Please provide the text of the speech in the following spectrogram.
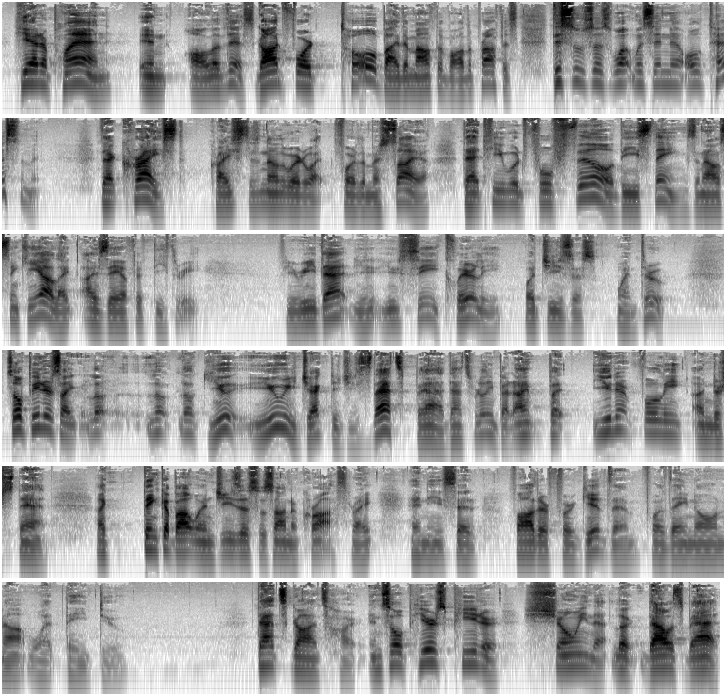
He had a plan in all of this. God foretold by the mouth of all the prophets. This was what was in the Old Testament that Christ Christ is another word what? For the Messiah, that he would fulfill these things. And I was thinking, yeah, like Isaiah 53. If you read that, you, you see clearly what Jesus went through. So Peter's like, look, look, look, you, you rejected Jesus. That's bad. That's really bad. I, but you didn't fully understand. Like, think about when Jesus was on the cross, right? And he said, Father, forgive them, for they know not what they do. That's God's heart. And so here's Peter showing that. Look, that was bad.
